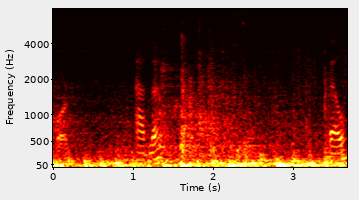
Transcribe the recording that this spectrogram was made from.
Park. Adler. Bell.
